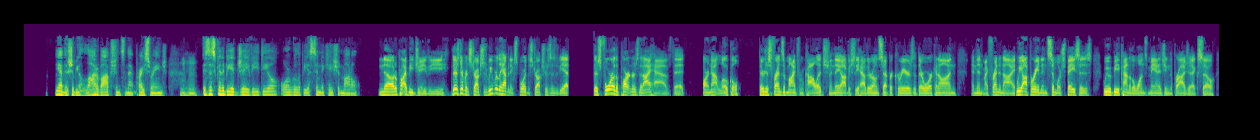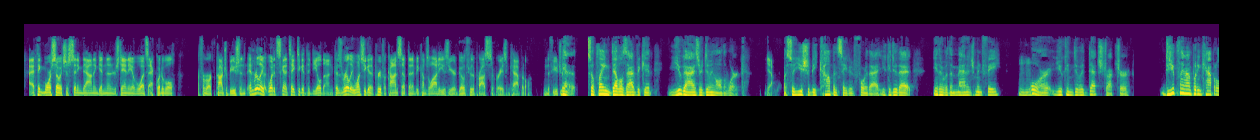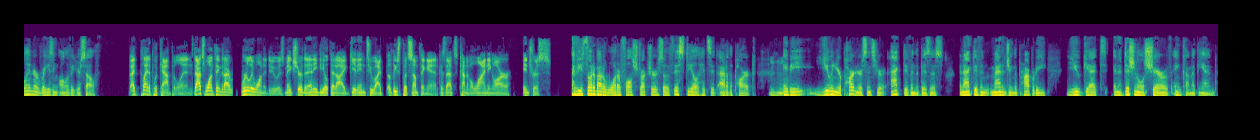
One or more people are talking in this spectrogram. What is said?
Yeah, there should be a lot of options in that price range. Mm-hmm. Is this going to be a JV deal or will it be a syndication model? No, it'll probably be JV. There's different structures. We really haven't explored the structures as of yet. There's four of the partners that I have that are not local. They're just friends of mine from college, and they obviously have their own separate careers that they're working on. And then my friend and I, we operate in similar spaces. We would be kind of the ones managing the project. So I think more so it's just sitting down and getting an understanding of what's equitable for our contribution and really what it's going to take to get the deal done. Because really, once you get a proof of concept, then it becomes a lot easier to go through the process of raising capital in the future. Yeah. So playing devil's advocate, you guys are doing all the work. Yeah. So you should be compensated for that. You could do that either with a management fee Mhm. or you can do a debt structure. Do you plan on putting capital in or raising all of it yourself? I plan to put capital in. That's one thing that I really want to do is make sure that any deal that I get into, I at least put something in because that's kind of aligning our interests. Have you thought about a waterfall structure? So if this deal hits it out of the park, Mhm. maybe you and your partner, since you're active in the business and active in managing the property, you get an additional share of income at the end.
